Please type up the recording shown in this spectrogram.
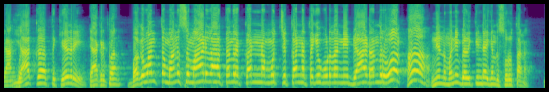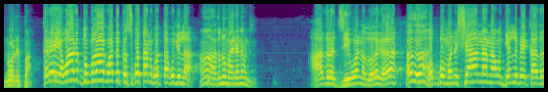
ಯಾಕ ಅಂತ ಕೇಳ್ರಿ. ಯಾಕ್ರಿಪ್ಪ? ಭಗವಂತ ಮನಸ್ಸು ಮಾಡಿದ ಅಂತಂದ್ರ ಕಣ್ಣ ಮುಚ್ಚಿ ಕಣ್ಣ ತೆಗಿಗೂಡದ ನೀ ಬ್ಯಾಡ್ ಅಂದ್ರು ಹಾ. ನಿನ್ನ ಮನಿ ಬೆಳಕಿಂಡಾಗಿಂದ ಸುರುತಾನ. ನೋಡ್ರಿಪ್ಪ. ಕರೆ ಯಾವಾಗ ದುಬ್ಬದಾಗ ಒದ್ದು ಕಸ್ಕೋತಾನ ಗೊತ್ತಾಗುದಿಲ್ಲ. ಹಾ ಅದನ್ನು ಮಾಡ್ಯಾನ ಆದ್ರ ಜೀವನದೊಳಗ ಹೌದು. ಒಬ್ಬ ಮನುಷ್ಯನ ನಾವು ಗೆಲ್ಲಬೇಕಾದ್ರ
